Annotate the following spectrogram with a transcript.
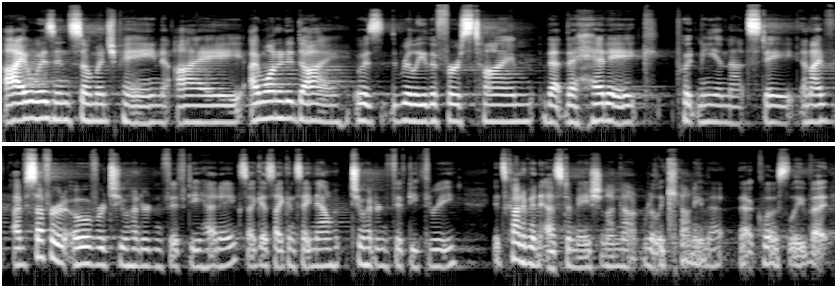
I was in so much pain. I I wanted to die. It was really the first time that the headache put me in that state. And I've I've suffered over 250 headaches. I guess I can say now 253. It's kind of an estimation. I'm not really counting that that closely, but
